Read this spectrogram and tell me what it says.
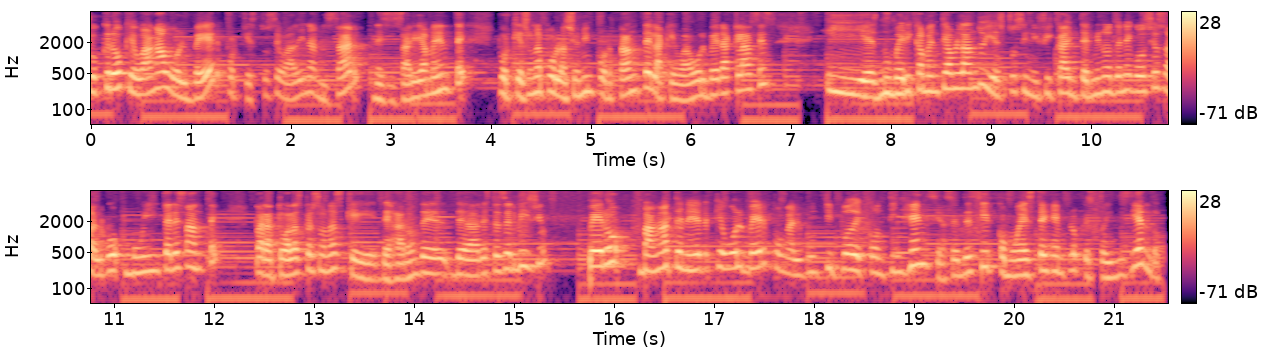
yo creo que van a volver, porque esto se va a dinamizar necesariamente, porque es una población importante la que va a volver a clases y es numéricamente hablando y esto significa en términos de negocios algo muy interesante para todas las personas que dejaron de, dar este servicio, pero van a tener que volver con algún tipo de contingencias, es decir, como este ejemplo que estoy diciendo,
